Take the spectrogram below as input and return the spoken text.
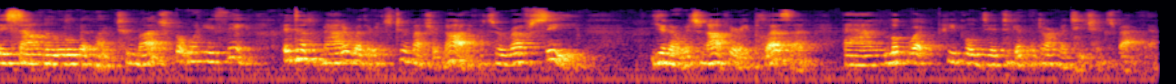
they sound a little bit like too much, but when you think, it doesn't matter whether it's too much or not. If it's a rough sea, you know, it's not very pleasant. And look what people did to get the Dharma teachings back then.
